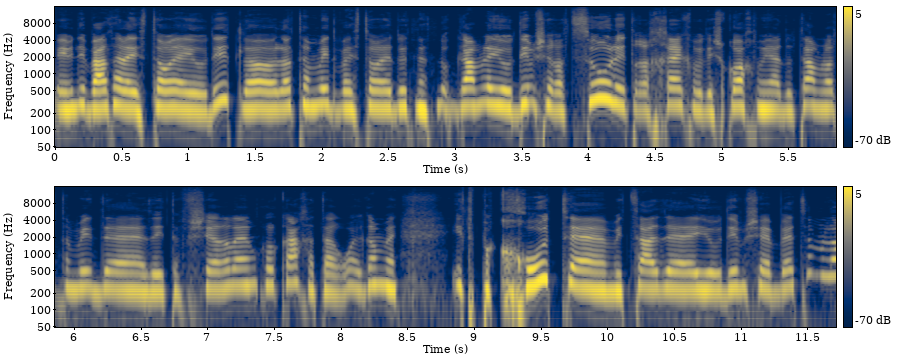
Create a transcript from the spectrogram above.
ואם דיברת על ההיסטוריה היהודית, לא, לא תמיד בהיסטוריה היהודית נתנו, גם ליהודים שרצו להתרחק ולשכוח מיהדותם, לא תמיד uh, זה התאפשר להם כל כך. אתה רואה גם uh, התפכחות uh, מצד uh, יהודים שבעצם לא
